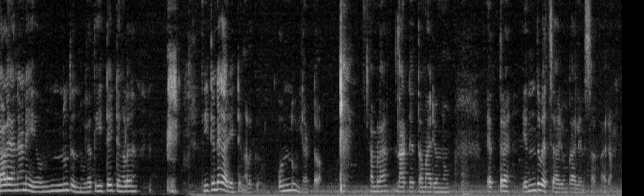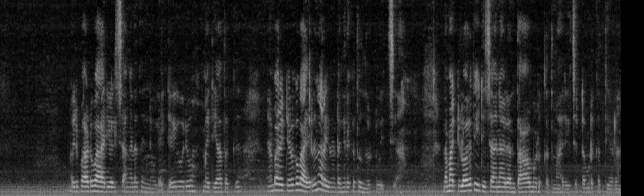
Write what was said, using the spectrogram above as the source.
കളയാനാണേ ഒന്നും തിന്നൂല. തീറ്റ ഐറ്റങ്ങൾ തീറ്റന്റെ കാര്യ ഐറ്റങ്ങൾക്ക്. ഒന്നുമില്ല കേട്ടോ നമ്മളെ നാട്ടിലത്തമാരൊന്നും എത്ര എന്ത് വെച്ചാലും ബാലൻസ് ആക്കാരം. ഒരുപാട് വാരി വലിച്ച് അങ്ങനെ തിന്നൂല. അതിന്റെ ഒരു മര്യാദയ്ക്ക് ഞാൻ പറയട്ടൊക്കെ വയറ് നിറയുന്നുണ്ട് ഇങ്ങനെയൊക്കെ തിന്നിട്ട് വെച്ച്. എന്നാൽ മറ്റുള്ളവരെ തിരിച്ചാൽ അവരെന്താ മിടുക്കത്തിമാർ ചിട്ട മിടുക്കത്തികൾ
